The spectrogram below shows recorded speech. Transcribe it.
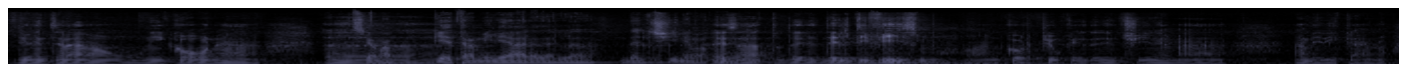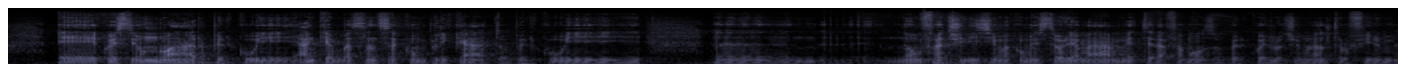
diventerà un'icona. Sì, una pietra miliare del, del cinema. Esatto, de, del divismo, ancora più che del cinema americano. E questo è un noir per cui anche abbastanza complicato, per cui eh, non facilissima come storia, ma Hammett era famoso per quello. C'è un altro film,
